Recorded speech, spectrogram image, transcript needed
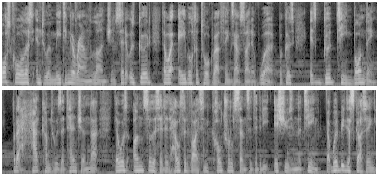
Boss called us into a meeting around lunch and said it was good that we're able to talk about things outside of work because it's good team bonding. But it had come to his attention that there was unsolicited health advice and cultural sensitivity issues in the team that we'd be discussing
